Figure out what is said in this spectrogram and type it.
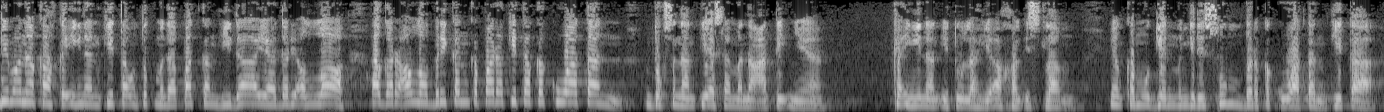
Di manakah keinginan kita untuk mendapatkan hidayah dari Allah agar Allah berikan kepada kita kekuatan untuk senantiasa menaatinya? Keinginan itulah ya akal Islam yang kemudian menjadi sumber kekuatan kita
